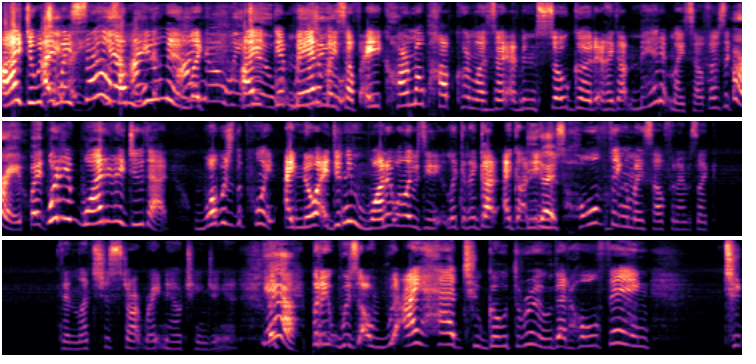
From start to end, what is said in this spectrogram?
I do it to I- myself. yeah, I'm human. I like I do. get We mad at myself. I ate caramel popcorn last night. I've been so good, and I got mad at myself. I was like, All right, but- what did? Why did I do that? What was the point? I know I didn't even want it while I was eating. it. Like, and I got I got in got- this whole thing of myself, and I was like. Then let's just start right now changing it. Like, Yeah. but it was a. I had to go through that whole thing to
